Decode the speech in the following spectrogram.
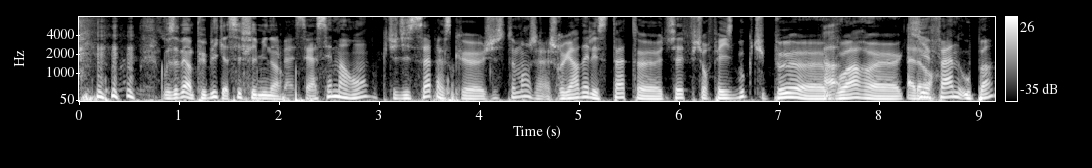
vous avez un public assez féminin. Bah, c'est assez marrant que tu dises ça parce que justement, je regardais les stats. euh, tu sais, sur Facebook, tu peux euh, Ah. voir euh, qui Alors. est fan ou pas.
